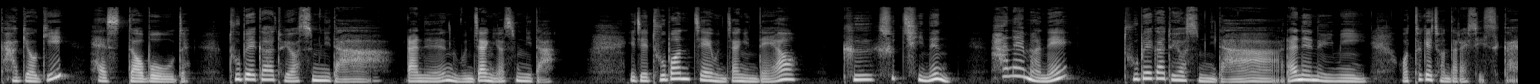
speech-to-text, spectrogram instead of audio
가격이 has doubled. 두 배가 되었습니다. 라는 문장이었습니다. 이제 두 번째 문장인데요. 그 수치는 한 해 만에 두 배가 되었습니다. 라는 의미 어떻게 전달할 수 있을까요?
